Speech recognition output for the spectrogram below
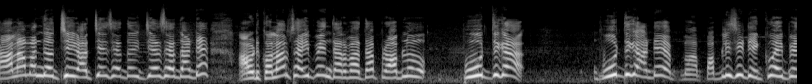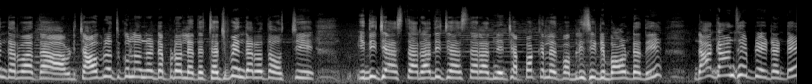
చాలామంది వచ్చి వచ్చేసేద్దాం ఇచ్చేసేద్దాం అంటే ఆవిడ కొలాబ్స్ అయిపోయిన తర్వాత ప్రాబ్లం పూర్తిగా పూర్తిగా అంటే పబ్లిసిటీ ఎక్కువ అయిపోయిన తర్వాత ఆవిడ చావు బ్రతుకుల్లో ఉన్నప్పుడు లేదా చచ్చిపోయిన తర్వాత వచ్చి ఇది చేస్తారు అది చేస్తారు అది నేను చెప్పక్కర్లేదు. పబ్లిసిటీ బాగుంటుంది. నా కాన్సెప్ట్ ఏంటంటే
